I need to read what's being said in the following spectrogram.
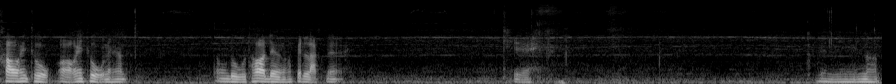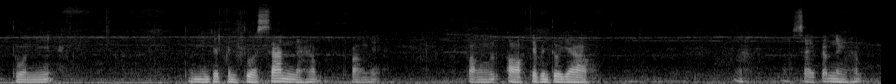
เข้าให้ถูกออกให้ถูกนะครับ ต้องดูท่อเดิมเขาเป็นหลักเนี่ยโอเคเป็นน็อตตัวนี้ ตัวนี้จะเป็นตัวสั้นนะครับ ฝั่งนี้ฝั่งออกจะเป็นตัวยาว ใส่แป๊บหนึ่งครับ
